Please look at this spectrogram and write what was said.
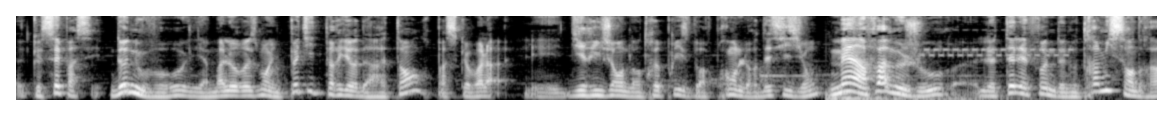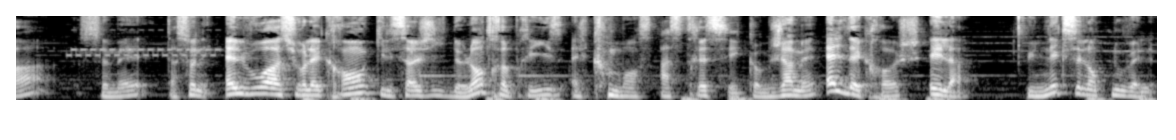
euh, que c'est passé. De nouveau, il y a malheureusement une petite période à attendre parce que voilà, les dirigeants de l'entreprise doivent prendre leurs décisions. Mais un fameux jour, le téléphone de notre amie Sandra se met à sonner. Elle voit sur l'écran qu'il s'agit de l'entreprise, elle commence à stresser comme jamais, elle décroche et là, une excellente nouvelle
